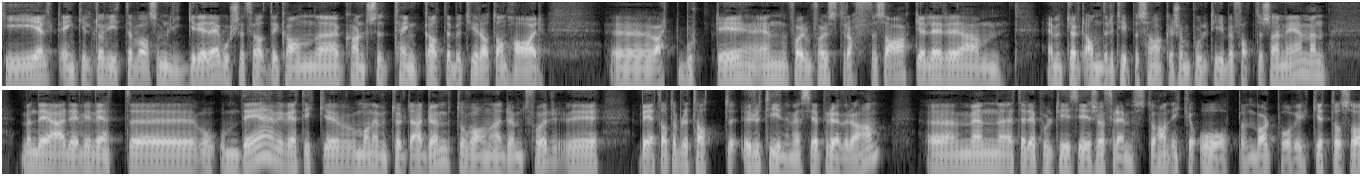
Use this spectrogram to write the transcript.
helt enkelt å vite hva som ligger i det, bortsett fra at vi kan uh, kanskje tenke at det betyr at han har uh, vært borti en form for straffesak, eller um, eventuelt andre typer saker som politiet befatter seg med. Men, men det er det vi vet uh, om det. Vi vet ikke om han eventuelt er dømt, og hva han er dømt for. Vi vet at det ble tatt rutinemessige prøver av ham. Men etter det politiet sier, så fremsto han ikke åpenbart påvirket. og så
